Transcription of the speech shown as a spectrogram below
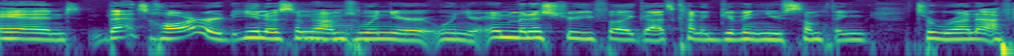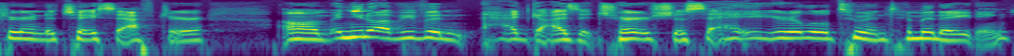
And that's hard. You know, sometimes when you're when you're in ministry, you feel like God's kind of giving you something to run after and to chase after. Um, and you know, I've even had guys at church just say, "Hey, you're a little too intimidating."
